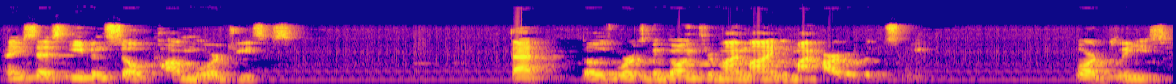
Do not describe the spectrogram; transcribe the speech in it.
And he says, Even so, come, Lord Jesus. That those words have been going through my mind and my heart over this week. Lord, please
